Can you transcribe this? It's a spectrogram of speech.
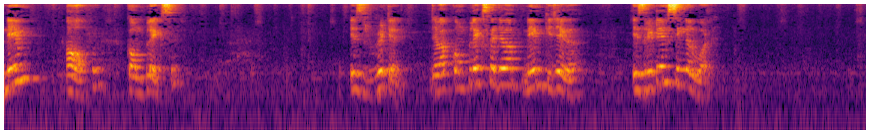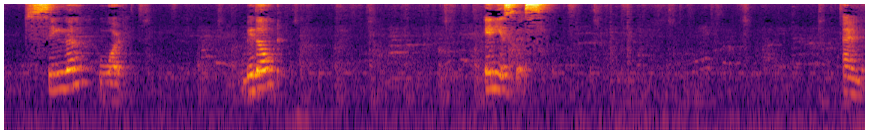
name of complex is written जब आप कॉम्प्लेक्स का जब आप नेम कीजिएगा is written single word. Single word. Without any space. And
